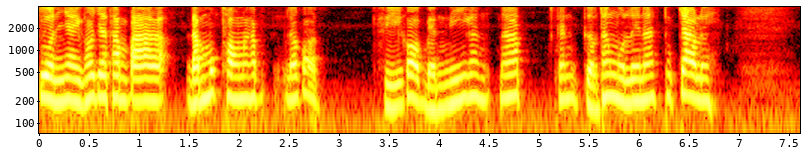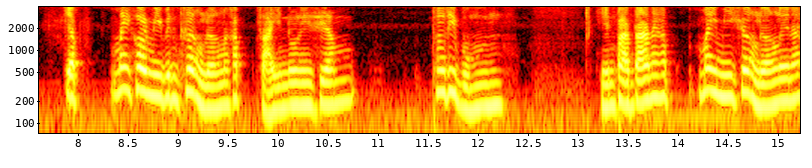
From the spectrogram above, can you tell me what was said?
ส่วนใหญ่เขาจะทำปลาดำมุกทองนะครับ แล้วก็ สีก็แบบนี้กันนะครับกันเกือบทั้งหมดเลยนะ ทุกเจ้าเลย จะไม่ค่อยมีเป็นเครื่องเหลืองนะครับ สายอินโดนีเซียเท่าที่ผมเห็นผ่านตานะครับ ไม่มีเครื่องเหลืองเลยนะ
